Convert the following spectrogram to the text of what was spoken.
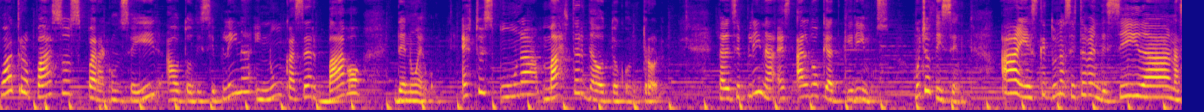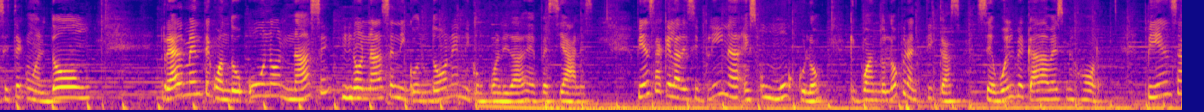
Cuatro pasos para conseguir autodisciplina y nunca ser vago de nuevo. Esto es una máster de autocontrol. La disciplina es algo que adquirimos. Muchos dicen, ay, es que tú naciste bendecida, naciste con el don. Realmente cuando uno nace, no nace ni con dones ni con cualidades especiales. Piensa que la disciplina es un músculo que cuando lo practicas se vuelve cada vez mejor. Piensa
